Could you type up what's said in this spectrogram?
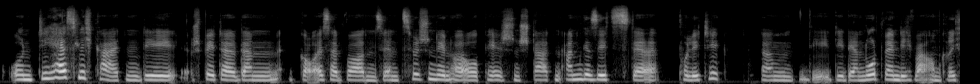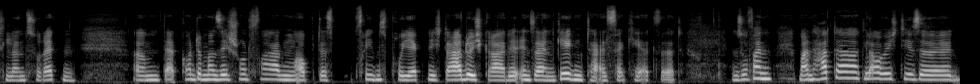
Und die Hässlichkeiten, die später dann geäußert worden sind zwischen den europäischen Staaten angesichts der Politik, ähm, die, die der notwendig war, um Griechenland zu retten, ähm, da konnte man sich schon fragen, ob das Friedensprojekt nicht dadurch gerade in sein Gegenteil verkehrt wird. Insofern, man hat da, glaube ich, diese,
